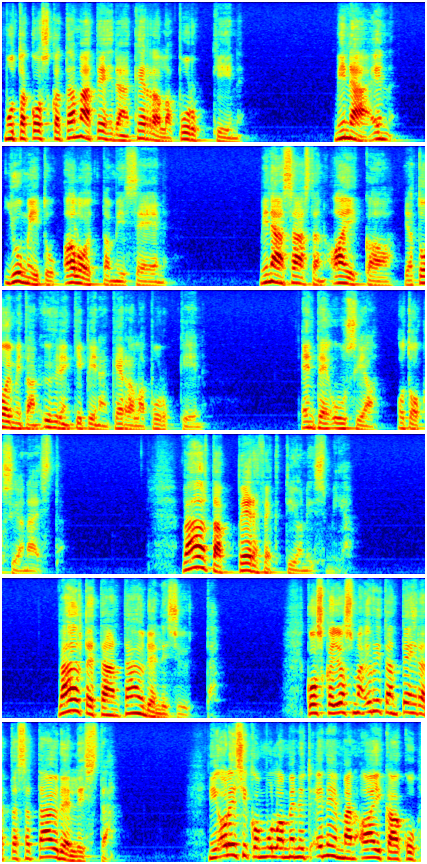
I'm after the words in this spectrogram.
mutta koska tämä tehdään kerralla purkkiin, minä en jumitu aloittamiseen. Minä säästän aikaa ja toimitan yhden kipinän kerralla purkkiin. En tee uusia otoksia näistä. Vältä perfektionismia. Vältetään täydellisyyttä. Koska jos mä yritän tehdä tässä täydellistä, niin olisiko mulla mennyt enemmän aikaa, kun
